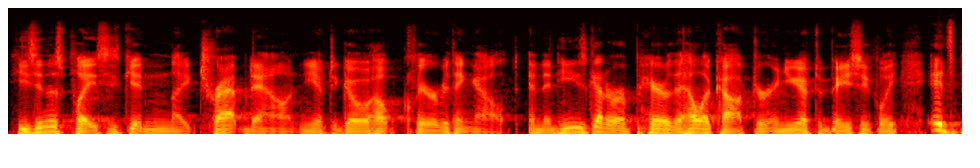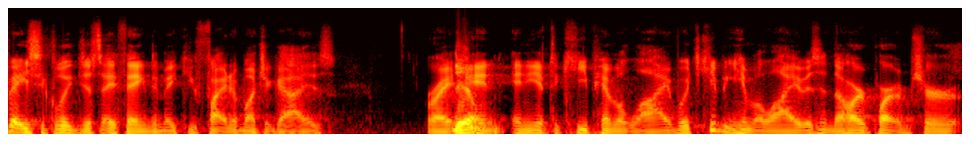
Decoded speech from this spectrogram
he's in this place. He's getting like trapped down, and you have to go help clear everything out. And then he's got to repair the helicopter, and you have to basically it's basically just a thing to make you fight a bunch of guys, right? Yeah. And and you have to keep him alive. Which keeping him alive isn't the hard part. I'm sure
